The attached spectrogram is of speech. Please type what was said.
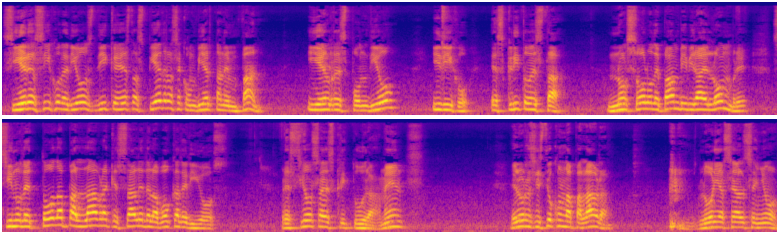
si eres hijo de Dios, di que estas piedras se conviertan en pan. Y él respondió y dijo, escrito está, no solo de pan vivirá el hombre, sino de toda palabra que sale de la boca de Dios. Preciosa escritura, amén. Él lo resistió con la palabra. Gloria sea al Señor.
